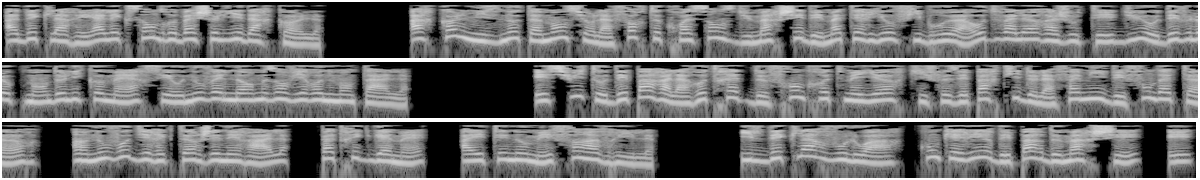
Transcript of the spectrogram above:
a déclaré Alexandre Bachelier d'Arcol. Arcol mise notamment sur la forte croissance du marché des matériaux fibreux à haute valeur ajoutée due au développement de l'e-commerce et aux nouvelles normes environnementales. Et suite au départ à la retraite de Frank Rotmeyer qui faisait partie de la famille des fondateurs, un nouveau directeur général, Patrick Gamet, a été nommé fin avril. Il déclare vouloir conquérir des parts de marché, et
